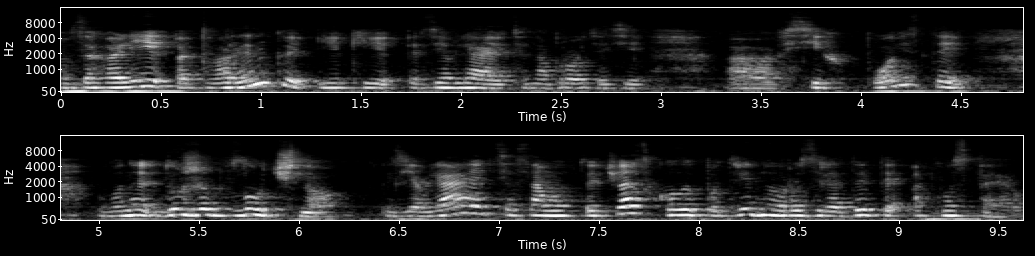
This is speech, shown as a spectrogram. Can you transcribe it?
Взагалі, е, тваринки, які з'являються на протязі е, всіх повістей, вони дуже влучно з'являються саме в той час, коли потрібно розрядити атмосферу.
